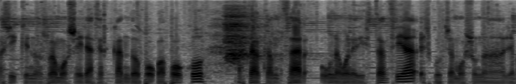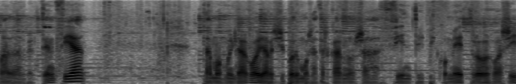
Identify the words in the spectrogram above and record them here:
así que nos vamos a ir acercando poco a poco hasta alcanzar una buena distancia. Escuchamos una llamada de advertencia. Estamos muy largo y a ver si podemos acercarnos a ciento y pico metros o así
